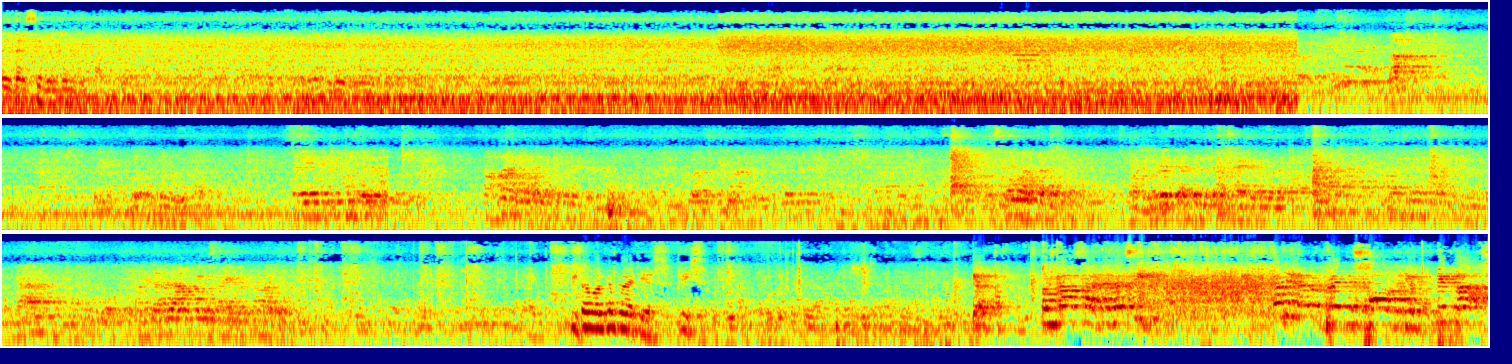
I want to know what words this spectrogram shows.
और इधर से बिल्डिंग दिखाती Thank you. Sir, welcome to ITS. Please. From your side, let's see. Come here, us break this hall with your big glass.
